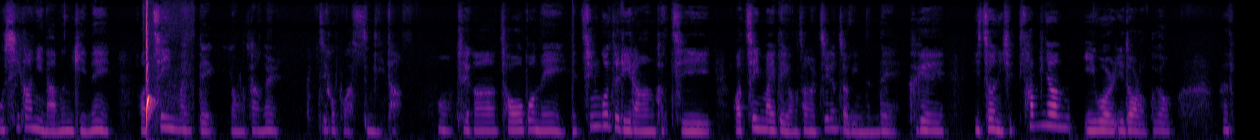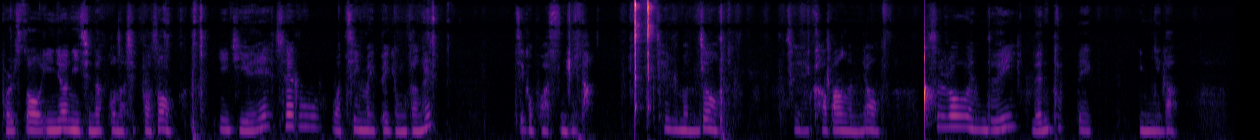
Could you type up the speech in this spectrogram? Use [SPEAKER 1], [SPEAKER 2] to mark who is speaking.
[SPEAKER 1] 퇴근하고 시간이 남은 김에 왓츠 인 마이 백 영상을 찍어보았습니다. 어, 제가 저번에 친구들이랑 같이 왓츠 인 마이 백 영상을 찍은 적이 있는데 그게 2023년 2월이더라고요. 그래서 벌써 2년이 지났구나 싶어서 이 기회에 새로 왓츠 인 마이 백 영상을 찍어보았습니다. 제일 먼저 제 가방은요. 슬로우핸드의 렌토백입니다.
